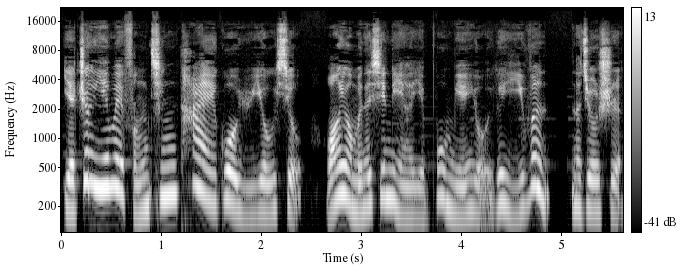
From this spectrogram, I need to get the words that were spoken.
也正因为冯清太过于优秀，网友们的心里啊，也不免有一个疑问，那就是。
